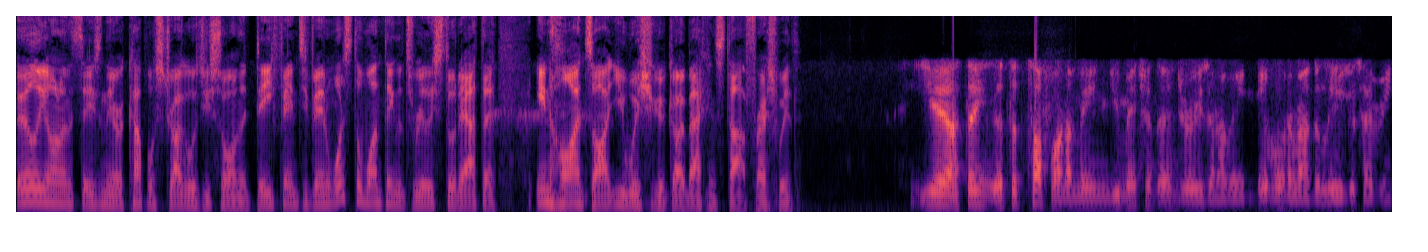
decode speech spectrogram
early on in the season there were a couple of struggles you saw on the defensive end. What's the one thing that's really stood out that, in hindsight, you wish you could go back and start fresh with? Yeah, I think it's a tough one. I mean, you mentioned the injuries, and I mean, everyone around the league is having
